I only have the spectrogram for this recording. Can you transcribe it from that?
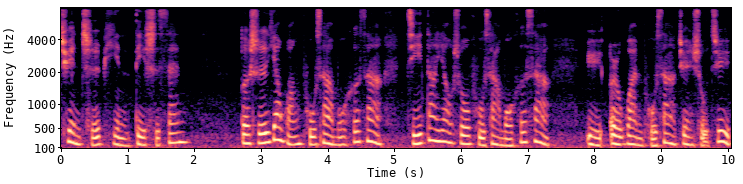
劝持品第十三。尔时，药王菩萨摩诃萨及大药说菩萨摩诃萨与二万菩萨眷属俱，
